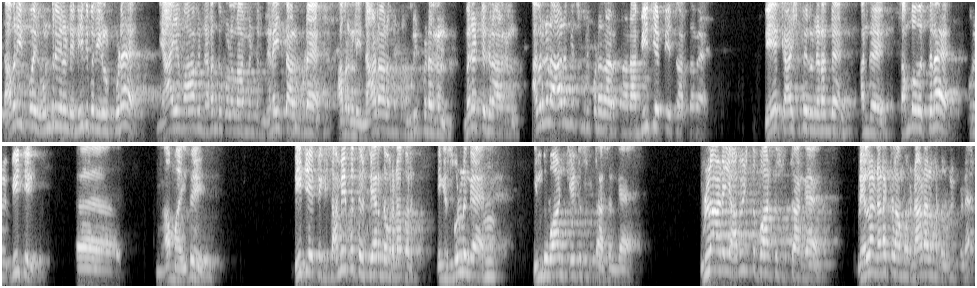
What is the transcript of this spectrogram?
தவறி போய் ஒன்று இரண்டு நீதிபதிகள் கூட நியாயமாக நடந்து கொள்ளலாம் என்று நினைத்தால் கூட அவர்களை நாடாளுமன்ற உறுப்பினர்கள் மிரட்டுகிறார்கள். அவர்கள் ஆளுங்கட்சி உறுப்பினரா இருக்கிறான் பிஜேபி சார்ந்தவன். இதே காஷ்மீர் நடந்த அந்த சம்பவத்துல ஒரு பிஜே ஆமா இது பிஜேபிக்கு சமீபத்தில் சேர்ந்த ஒரு நபர். நீங்க சொல்லுங்க. இந்துவான் கேட்டு சுட்டாசங்க. உள்ளாடையை அவிழ்த்து பார்த்து சுட்டாங்க. இப்படி எல்லாம் நடக்கலாம் ஒரு நாடாளுமன்ற உறுப்பினர்.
